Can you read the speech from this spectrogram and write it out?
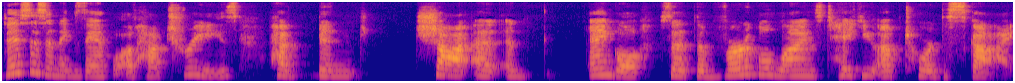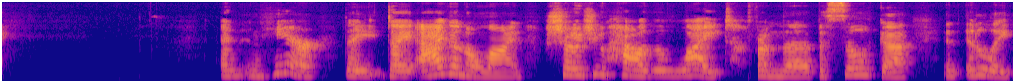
This is an example of how trees have been shot at an angle so that the vertical lines take you up toward the sky. And in here, the diagonal line shows you how the light from the basilica in Italy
